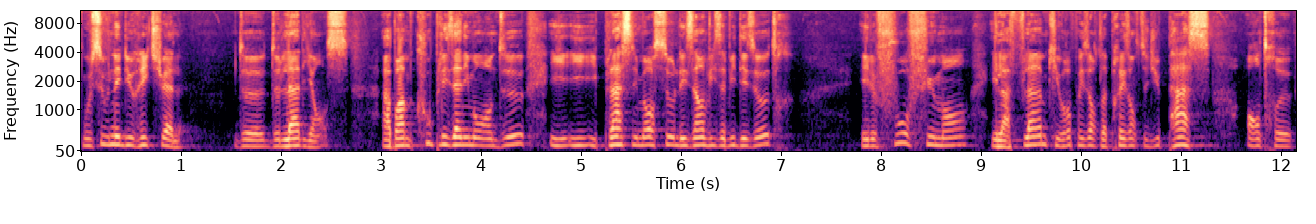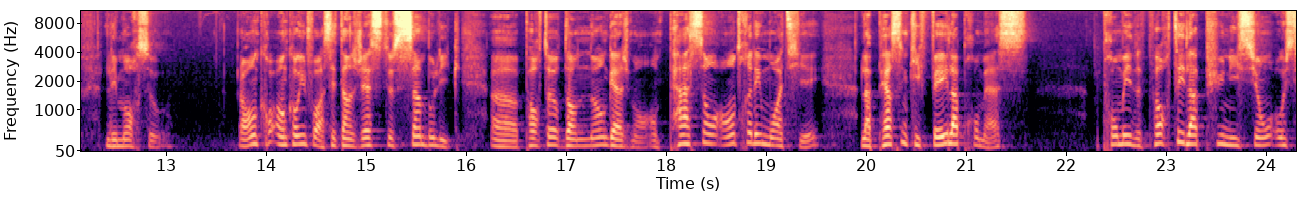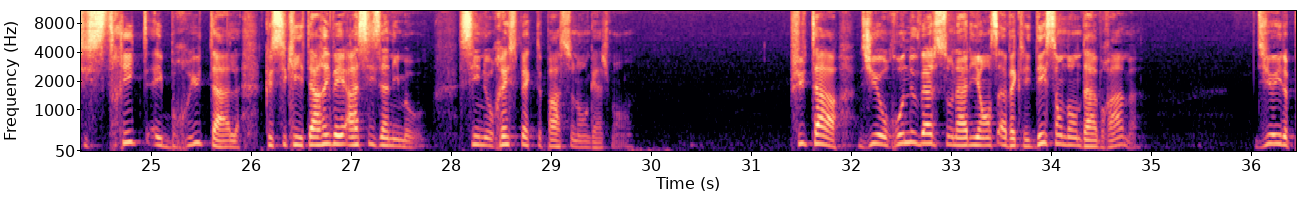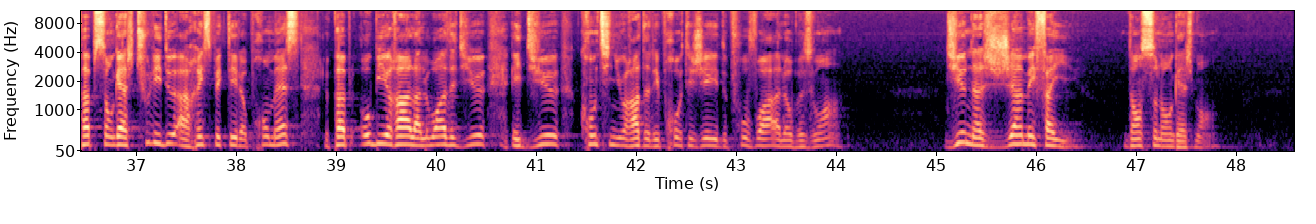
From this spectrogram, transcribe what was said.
Vous vous souvenez du rituel de, l'alliance? Abraham coupe les animaux en deux, il, place les morceaux les uns vis-à-vis des autres, et le four fumant et la flamme qui représente la présence de Dieu passent entre les morceaux. Alors encore, une fois, c'est un geste symbolique, euh, porteur d'un engagement. En passant entre les moitiés, la personne qui fait la promesse promet de porter la punition aussi stricte et brutale que ce qui est arrivé à ces animaux s'ils ne respectent pas son engagement. Plus tard, Dieu renouvelle son alliance avec les descendants d'Abraham. Dieu et le peuple s'engagent tous les deux à respecter leurs promesses. Le peuple obéira à la loi de Dieu et Dieu continuera de les protéger et de pourvoir à leurs besoins. Dieu n'a jamais failli dans son engagement,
